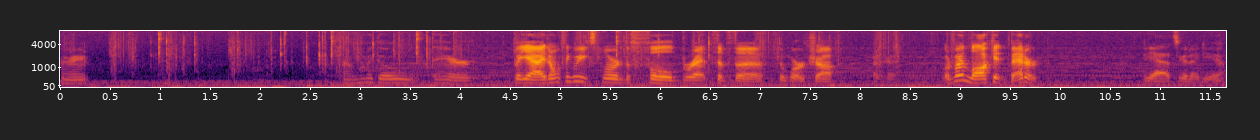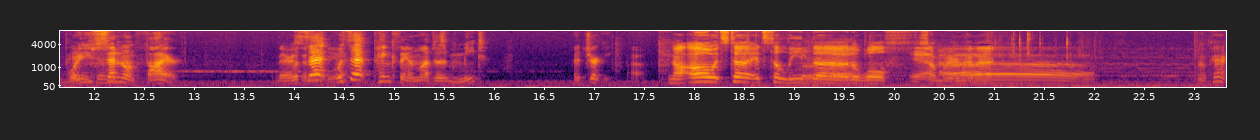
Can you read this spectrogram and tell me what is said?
alright. I want to go there, but yeah, I don't think we explored the full breadth of the the workshop. Okay. What if I lock it better? Yeah, that's a good idea. What are you Paper. setting on fire? There's What's an that? idea. What's that pink thing on the left? Is it meat? That's jerky. Oh. No, oh, it's to it's to lead the the- the wolf yeah. somewhere. I bet. Oh. Okay,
